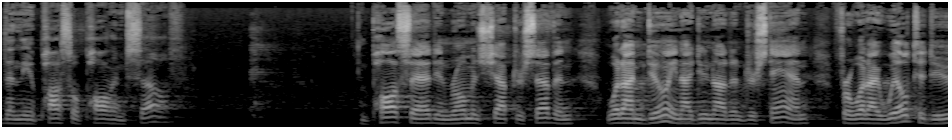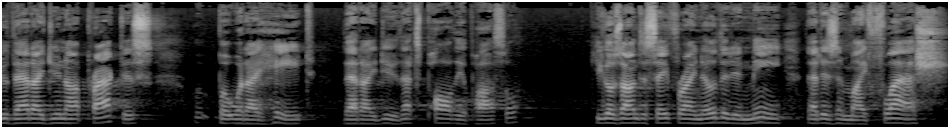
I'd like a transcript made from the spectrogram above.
than the Apostle Paul himself. And Paul said in Romans chapter 7 What I'm doing, I do not understand, for what I will to do, that I do not practice, but what I hate, that I do. That's Paul the Apostle. He goes on to say, For I know that in me, that is in my flesh,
